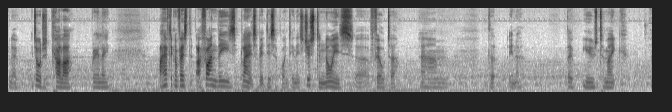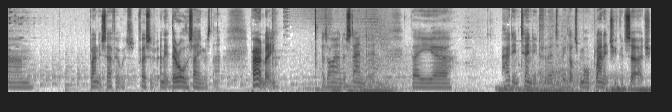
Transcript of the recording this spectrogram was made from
you know, it's all just colour, really. I have to confess, I find these planets a bit disappointing. It's just a noise uh, filter um, you know they've used to make um, planet surface first, and it, they're all the same as that. Apparently, as I understand it, they uh, had intended for there to be lots more planets you could search,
